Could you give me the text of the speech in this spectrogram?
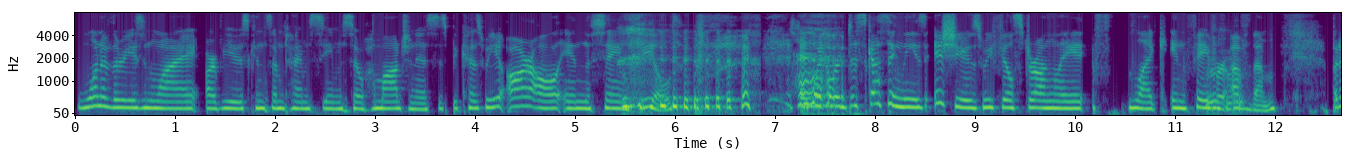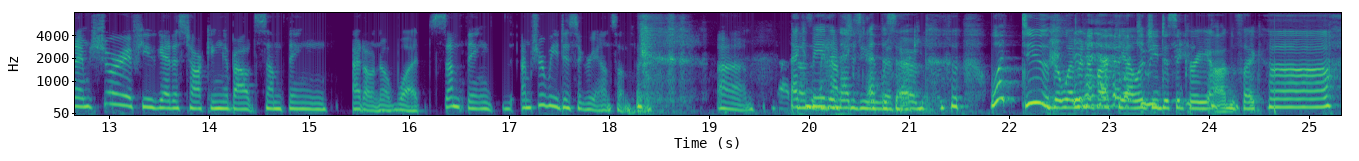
one of the reason why our views can sometimes seem so homogenous is because we are all in the same field. And when we're discussing these issues we feel strongly f- like in favor Mhm. of them. But i'm sure if you get us talking about something i don't know what something i'm sure we disagree on something um, That can be the doesn't have to next do with archae- episode. what do the women of archaeology disagree on? It's like, uh,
